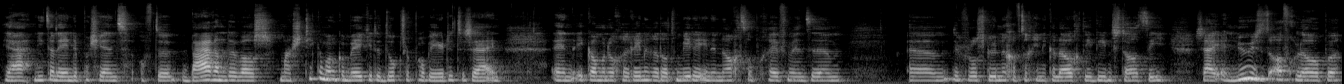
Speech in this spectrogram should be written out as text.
ja, niet alleen de patiënt of de barende was, maar stiekem ook een beetje de dokter probeerde te zijn. En ik kan me nog herinneren dat midden in de nacht op een gegeven moment um, um, de verloskundige of de gynaecoloog die dienst had, die zei: En nu is het afgelopen.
